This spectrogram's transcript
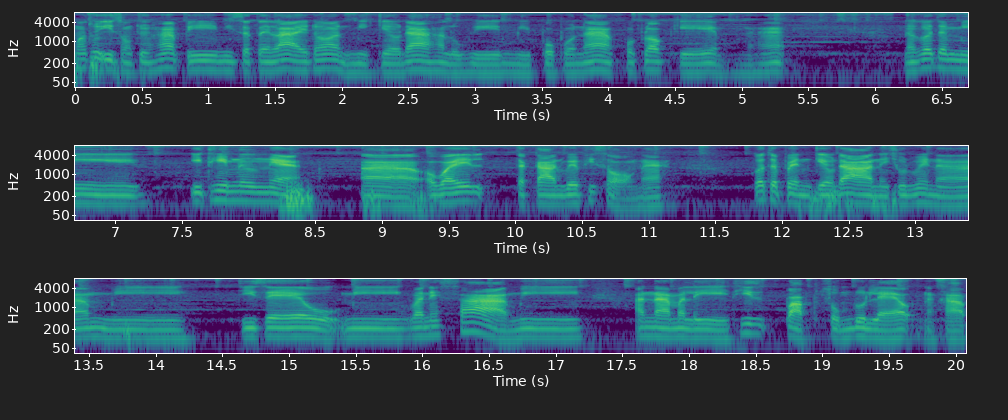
มาทุอี2.5ปี มีสเตล่าไอดอน มีเกลดาฮาโลวีน มีโปโปนาครบรอบเกมนะฮะ แล้วก็จะมีอีกทีมหนึ่งเนี่ย อ่า เอาไว้จัดการเว็บที่2นะ ก็จะเป็นเกลดาในชุดว่ายน้ำ มีจีเซล มีวานเนซ่า มีอันนามารีที่ปรับสมดุลแล้วนะครับ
